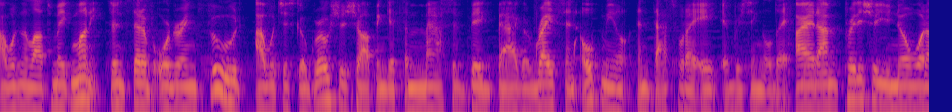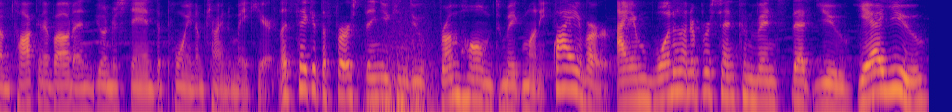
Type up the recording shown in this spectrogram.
I wasn't allowed to make money. So instead of ordering food, I would just go grocery shopping, and get the massive big bag of rice and oatmeal, and that's what I ate every single day. All right, I'm pretty sure you know what I'm talking about and you understand the point I'm trying to make here. Let's take it the first thing you can do from home to make money. Fiverr. I am 100% convinced that you, yeah you,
